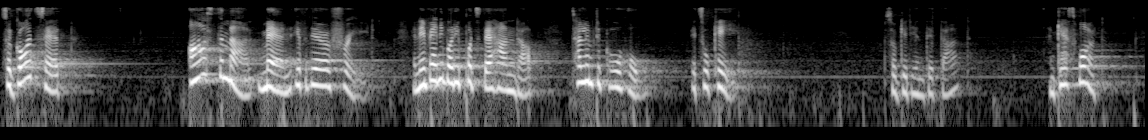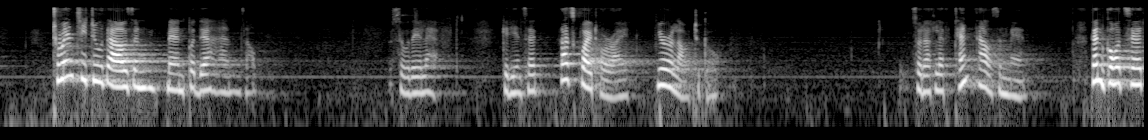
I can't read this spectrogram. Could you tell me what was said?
So God said, Ask the man, men if they're afraid. And if anybody puts their hand up, tell him to go home. It's okay. So Gideon did that. And guess what? 22,000 men put their hands up. So they left. Gideon said, That's quite all right. You're allowed to go. So that left 10,000 men. Then God said,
